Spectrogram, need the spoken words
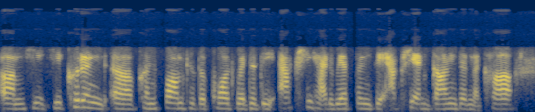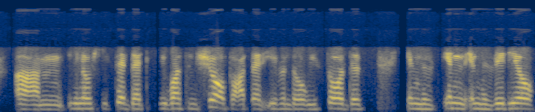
Um, he he couldn't uh, confirm to the court whether they actually had weapons, they actually had guns in the car. Um, you know, he said that he wasn't sure about that, even though we saw this in the in in the video.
